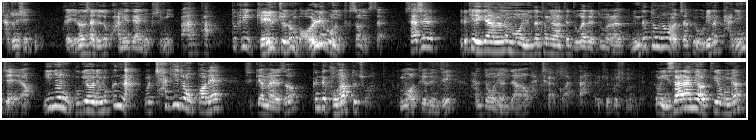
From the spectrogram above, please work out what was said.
자존심. 그러니까 이런 사주도 관에 대한 욕심이 많다. 특히 계일주는 멀리 보는 특성이 있어요. 사실 이렇게 얘기하면은 뭐 윤 대통령한테 누가 될지 몰라요. 윤 대통령은 어차피 우리는 단임제예요. 2년 9개월이면 끝나. 그럼 차기 정권에 쉽게 말해서 근데 궁합도 좋아. 그러면 어떻게든지 한동훈 위원장하고 같이 갈 것 같다. 이렇게 보시면 돼요. 그럼 이 사람이 어떻게 보면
